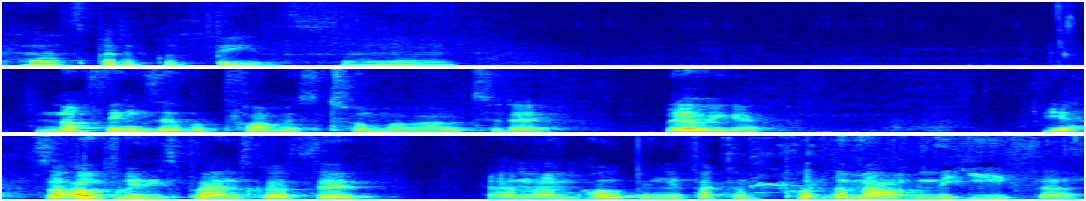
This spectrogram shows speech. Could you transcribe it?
It hurts, but it would be the same. Nothing's ever promised tomorrow today. There we go. Yeah, so hopefully these plans go through, and I'm hoping if I can put them out in the ether,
